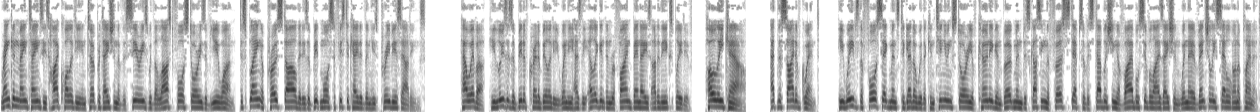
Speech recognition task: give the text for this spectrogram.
Rankin maintains his high-quality interpretation of the series with the last four stories of Year One, displaying a prose style that is a bit more sophisticated than his previous outings. However, he loses a bit of credibility when he has the elegant and refined Benes utter the expletive, "'Holy cow!' at the sight of Gwent. He weaves the four segments together with a continuing story of Koenig and Bergman discussing the first steps of establishing a viable civilization when they eventually settle on a planet.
